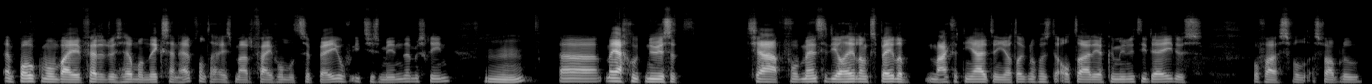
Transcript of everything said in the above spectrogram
een Pokémon waar je verder dus helemaal niks aan hebt. Want hij is maar 500 CP of ietsjes minder misschien. Mhm. Maar ja, goed, nu is het. Tja, voor mensen die al heel lang spelen, maakt het niet uit. En je had ook nog eens de Altaria Community Day. Dus, of uh, Swablu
